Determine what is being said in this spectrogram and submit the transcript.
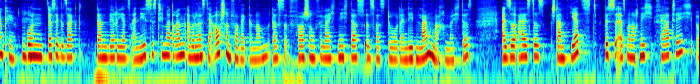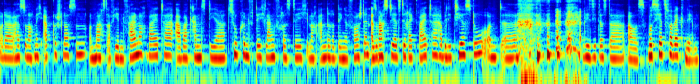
Okay. Mhm. Und du hast ja gesagt, dann wäre jetzt ein nächstes Thema dran. Aber du hast ja auch schon vorweggenommen, dass Forschung vielleicht nicht das ist, was du dein Leben lang machen möchtest. Also heißt es, Stand jetzt bist du erstmal noch nicht fertig oder hast du noch nicht abgeschlossen und machst auf jeden Fall noch weiter, aber kannst dir zukünftig, langfristig noch andere Dinge vorstellen. Also machst du jetzt direkt weiter, habilitierst du und äh, wie sieht das da aus? Muss ich jetzt vorwegnehmen,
